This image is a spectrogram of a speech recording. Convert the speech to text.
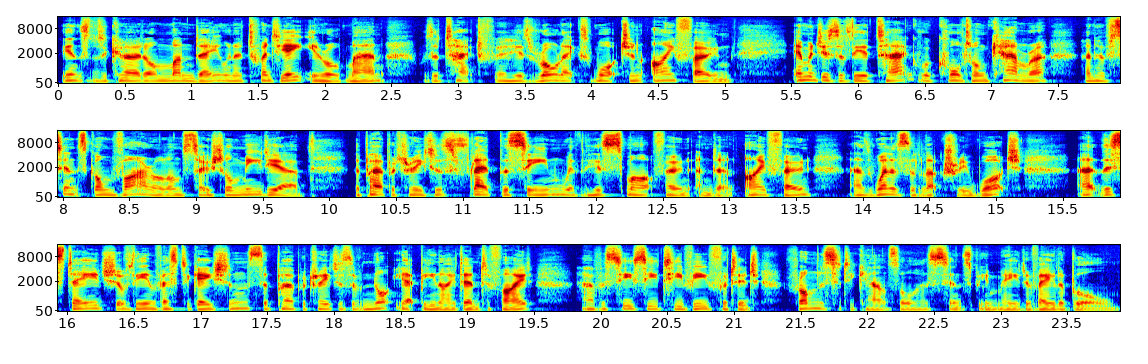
The incident occurred on Monday when a 28 year old man was attacked for his Rolex watch and iPhone. Images of the attack were caught on camera and have since gone viral on social media. The perpetrators fled the scene with his smartphone and an iPhone, as well as the luxury watch. At this stage of the investigations, the perpetrators have not yet been identified. However, CCTV footage from the City Council has since been made available.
